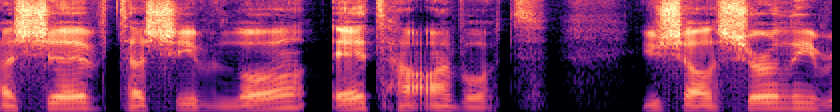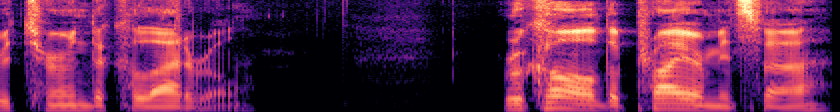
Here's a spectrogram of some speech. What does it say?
Hashev tashiv lo et ha'avot. You shall surely return the collateral. Recall the prior mitzvah,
